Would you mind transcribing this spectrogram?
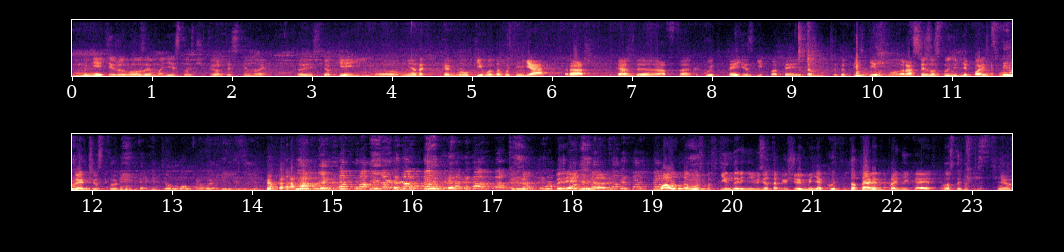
Мне тяжело взаимодействовать с четвертой стеной. То есть, окей, э, у меня так как бы окей. Вот, допустим, я, Раш, каждый отста- какой-то тезис, гипотез, там что-то пиздит, ну, раз сейчас заснуть, мне палец в ухо, я чувствую. Блять, да. Мало того, что в Тиндере не везет, так еще и меня какой-то татарин проникает. Просто пиздец,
